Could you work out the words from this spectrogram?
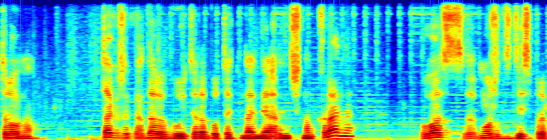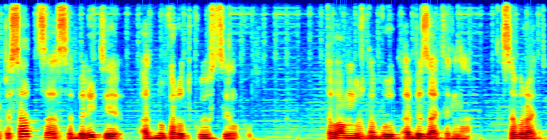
трона. Также, когда вы будете работать на неограниченном кране, у вас может здесь прописаться, соберите одну короткую ссылку. То вам нужно будет обязательно собрать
